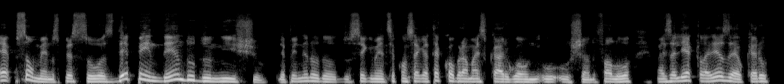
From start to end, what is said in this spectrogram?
é, são menos pessoas. Dependendo do nicho, dependendo do, do, segmento, você consegue até cobrar mais caro, igual o, o Xando falou, mas ali a clareza é: eu quero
